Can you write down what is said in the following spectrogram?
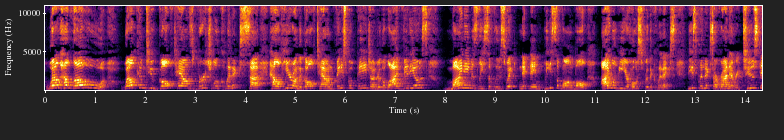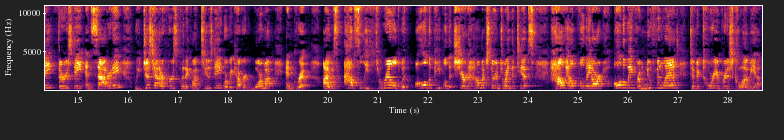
Well, hello! Welcome to Golf Town's virtual clinics uh, held here on the Golf Town Facebook page under the live videos. My name is Lisa Vlooswyk, nicknamed Lisa Longball. I will be your host for the clinics. These clinics are run every Tuesday, Thursday, and Saturday. We just had our first clinic on Tuesday where we covered warm up and grip. I was absolutely thrilled with all the people that shared how much they're enjoying the tips, how helpful they are, all the way from Newfoundland to Victoria, British Columbia.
